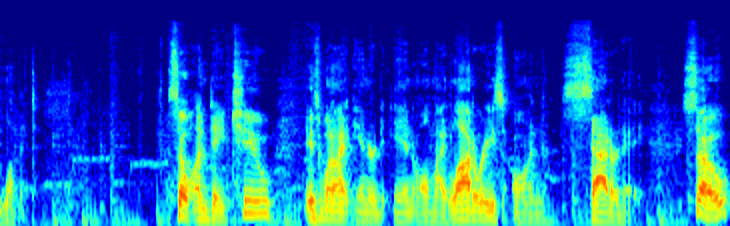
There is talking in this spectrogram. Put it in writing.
love it. So on day two is when I entered in all my lotteries on Saturday. So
